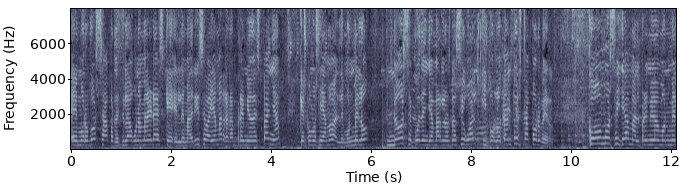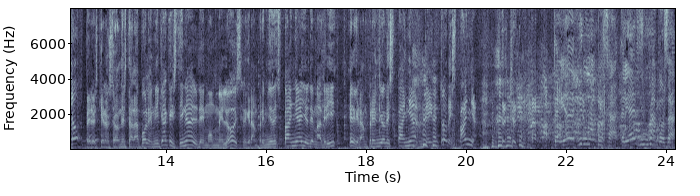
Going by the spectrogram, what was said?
eh, morbosa, por decirlo de alguna manera, es que el de Madrid se va a llamar Gran Premio de España, que es como se llamaba el de Montmeló. No se pueden llamar los dos igual y por lo tanto está por ver. ¿Cómo se llama el premio de Montmeló? Pero es que no sé dónde está la polémica, Cristina. El de Montmeló es el Gran Premio de España y el de Madrid el Gran Premio de España dentro de España. Te voy a decir una cosa, te voy a decir una cosa.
